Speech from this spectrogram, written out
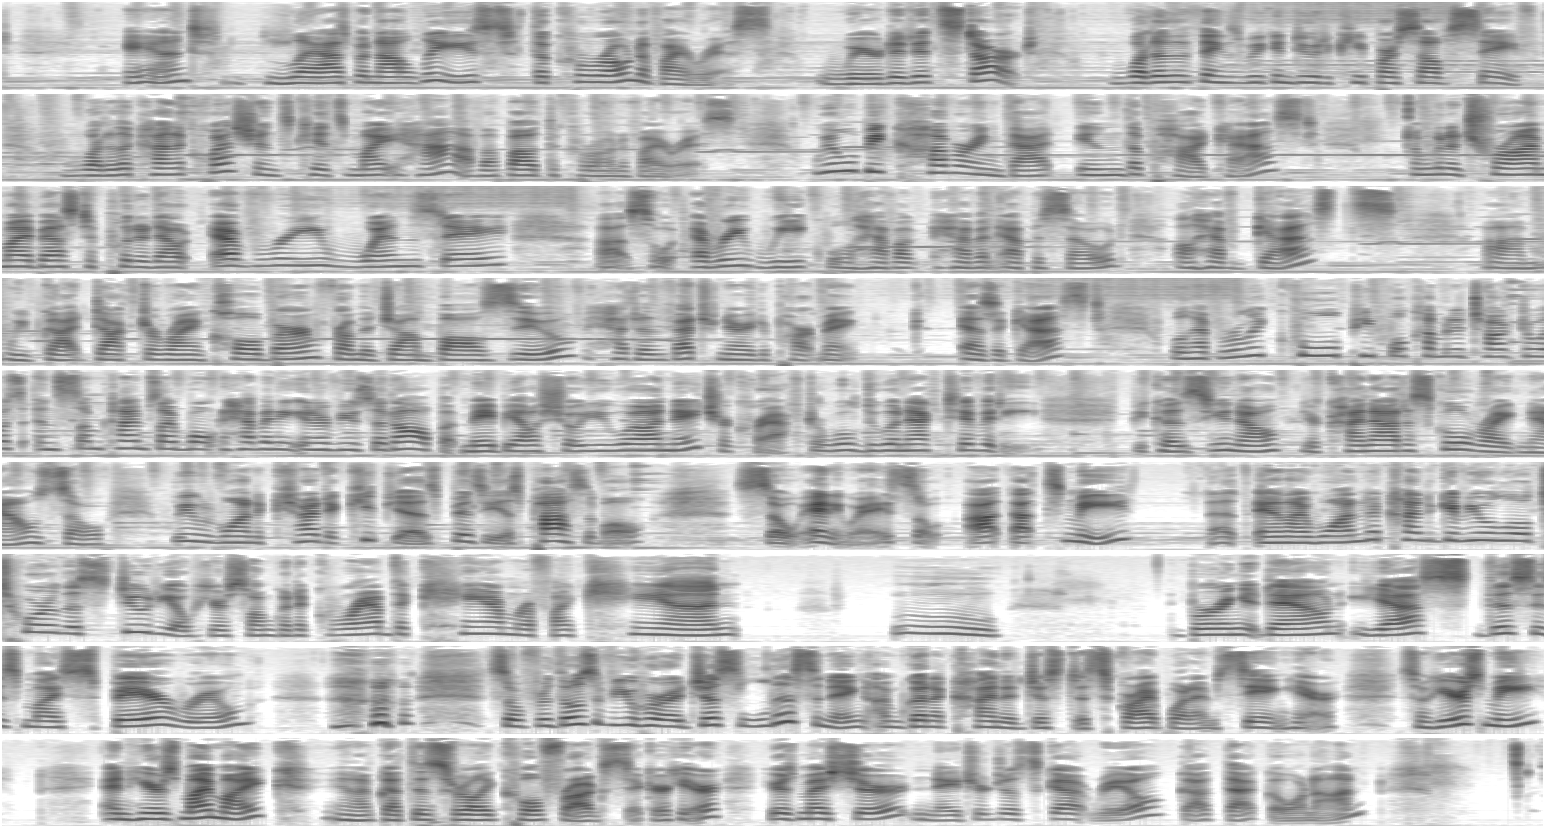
And last but not least, the coronavirus. Where did it start? What are the things we can do to keep ourselves safe? What are the kind of questions kids might have about the coronavirus? We will be covering that in the podcast. I'm going to try my best to put it out every Wednesday. Uh, so every week we'll have a have an episode. I'll have guests. Um, we've got Dr. Ryan Colburn from the John Ball Zoo, head of the veterinary department, as a guest. We'll have really cool people coming to talk to us, and sometimes I won't have any interviews at all, but maybe I'll show you a nature craft or we'll do an activity because you know you're kind of out of school right now so we would want to try to keep you as busy as possible so anyway so uh, that's me that, and i wanted to kind of give you a little tour of the studio here so i'm going to grab the camera if i can Ooh, bring it down yes this is my spare room so, for those of you who are just listening, I'm going to kind of just describe what I'm seeing here. So, here's me, and here's my mic, and I've got this really cool frog sticker here. Here's my shirt, Nature Just Got Real, got that going on.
